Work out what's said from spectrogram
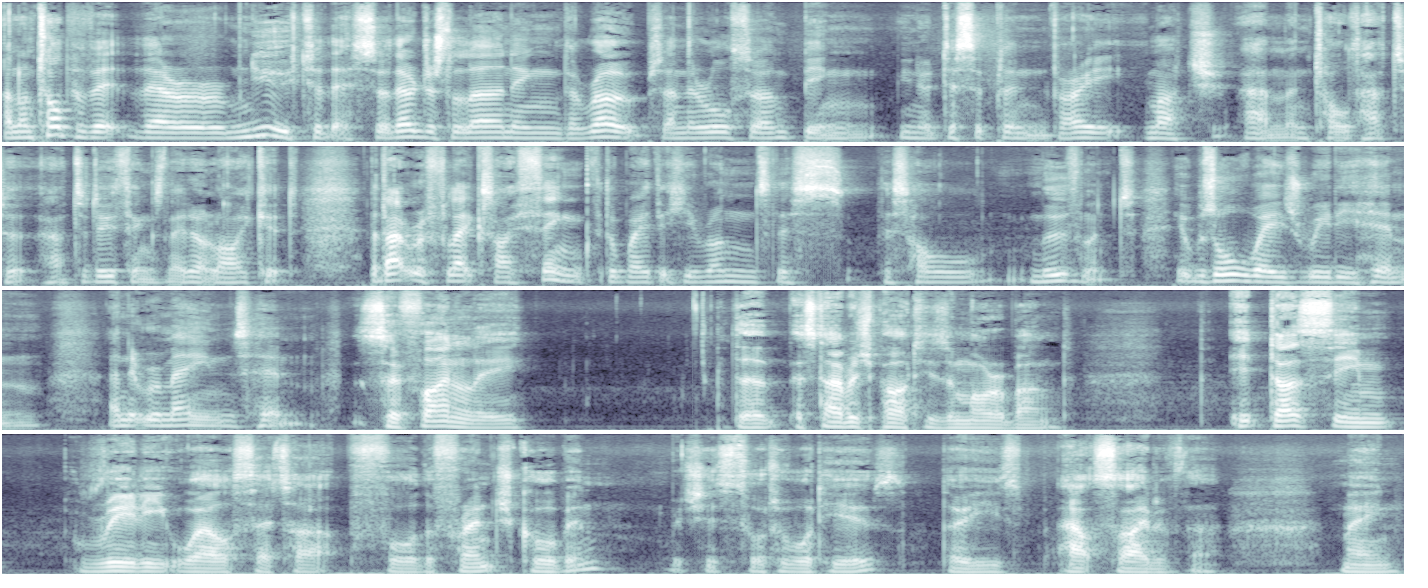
And on top of it, they're new to this, so they're just learning the ropes, and they're also being, you know, disciplined very much um, and told how to how to do things, and they don't like it. But that reflects, I think, the way that he runs this this whole movement. It was always really him, and it remains him. So finally, the established parties are moribund. It does seem really well set up for the French Corbyn, which is sort of what he is, though he's outside of the main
